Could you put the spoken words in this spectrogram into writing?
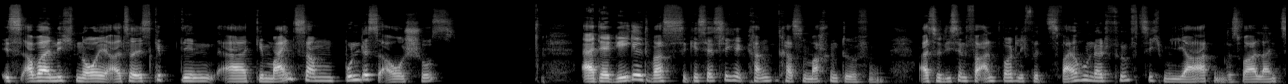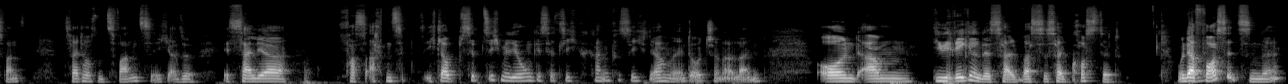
ist aber nicht neu. Also es gibt den äh, gemeinsamen Bundesausschuss, äh, der regelt, was gesetzliche Krankenkassen machen dürfen. Also die sind verantwortlich für 250 Milliarden. Das war allein 20, 2020. Also es sind ja fast 78, ich glaube 70 Millionen gesetzliche Krankenversicherte haben wir in Deutschland allein. Und ähm, die regeln das halt, was das halt kostet. Und der Vorsitzende,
